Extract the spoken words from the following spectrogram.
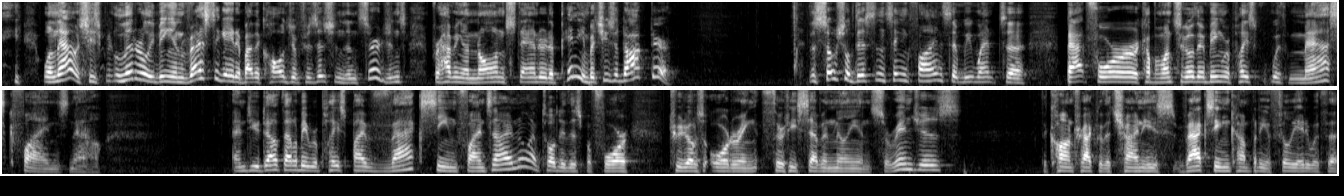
well, now she's literally being investigated by the College of Physicians and Surgeons for having a non standard opinion, but she's a doctor. The social distancing fines that we went to bat for a couple months ago, they're being replaced with mask fines now. And do you doubt that'll be replaced by vaccine fines? Now, I know I've told you this before. Trudeau's ordering 37 million syringes. The contract with a Chinese vaccine company affiliated with the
